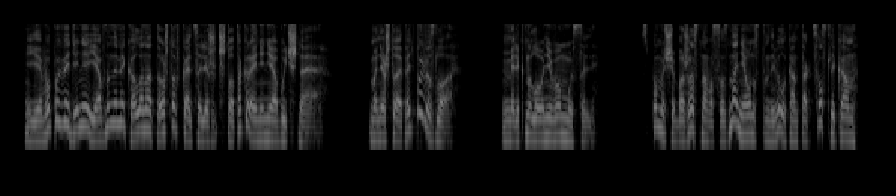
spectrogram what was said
его поведение явно намекало на то, что в кольце лежит что-то крайне необычное. «Мне что, опять повезло?» Мелькнула у него мысль. С помощью божественного сознания он установил контакт с осликом.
